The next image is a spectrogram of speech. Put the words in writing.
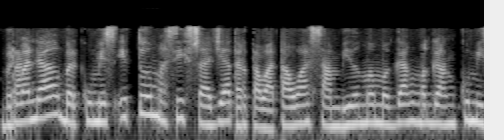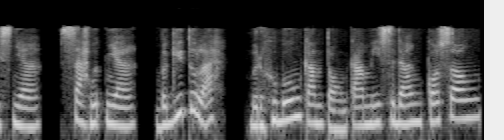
Berandal berkumis itu masih saja tertawa-tawa sambil memegang-megang kumisnya, sahutnya, begitulah, berhubung kantong kami sedang kosong,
